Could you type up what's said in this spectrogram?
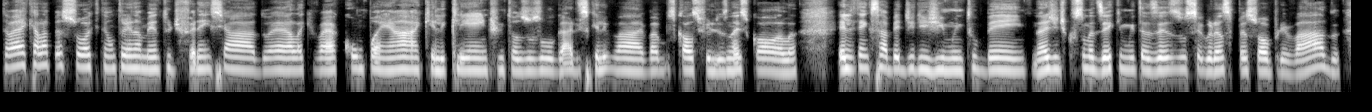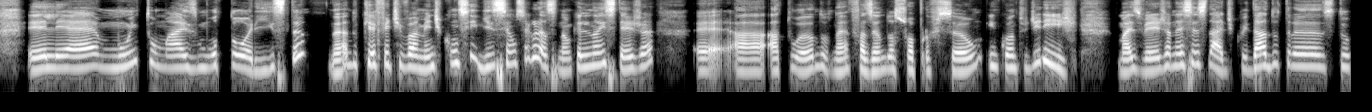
Então é aquela pessoa que tem um treinamento diferenciado, é ela que vai acompanhar aquele cliente em todos os lugares que ele vai, vai buscar os filhos na escola, ele tem que saber dirigir muito bem, né? A gente costuma dizer que muitas vezes o segurança pessoal privado, ele é muito mais motorista né, do que efetivamente conseguir ser um segurança, não que ele não esteja é, a, atuando, né, fazendo a sua profissão enquanto dirige, mas veja a necessidade, cuidar do trânsito,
